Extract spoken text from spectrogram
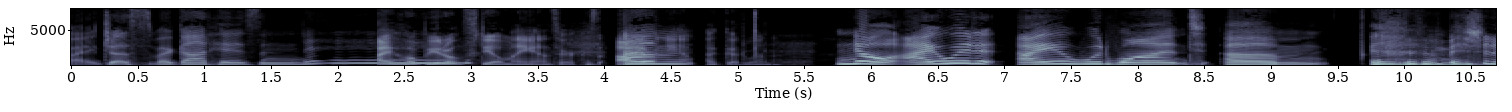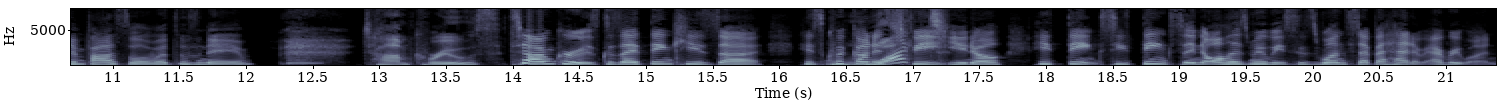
I just forgot his name. I hope you don't steal my answer because I have Um, an- a good one. No, I would I would want um Mission Impossible. What's his name? Tom Cruise? Tom Cruise because I think he's uh he's quick on his feet, you know? He thinks, he thinks in all his movies he's one step ahead of everyone.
